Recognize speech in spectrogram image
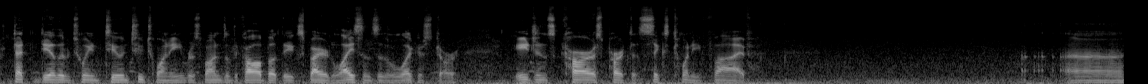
protect the dealer between 2 and 220. Respond to the call about the expired license of the liquor store. Agent's car is parked at 625. Uh,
